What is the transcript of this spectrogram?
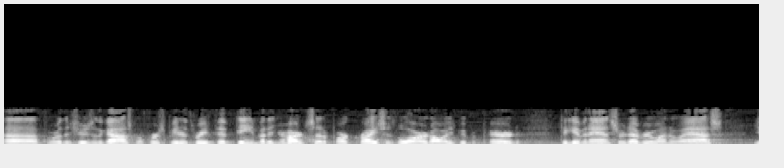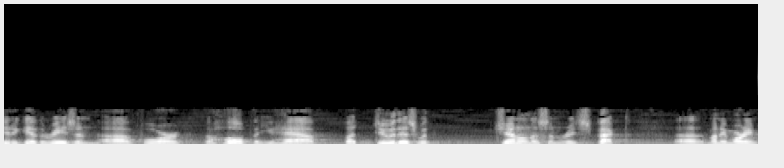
uh, for the shoes of the gospel, 1 Peter 3.15, but in your heart set apart Christ as Lord. Always be prepared to give an answer to everyone who asks you to give the reason uh, for the hope that you have. But do this with gentleness and respect. Uh, Monday morning,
